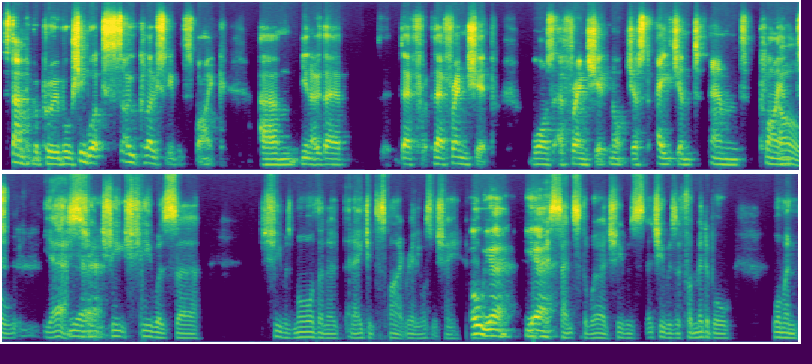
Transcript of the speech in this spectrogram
stamp of approval. She works so closely with Spike. Um, you know, their their their friendship was a friendship, not just agent and client. Oh yes, Yeah. she, she she was uh, she was more than a, an agent to Spike, really, wasn't she? Oh, yeah, yeah. sense of the word. She was she was a formidable woman.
